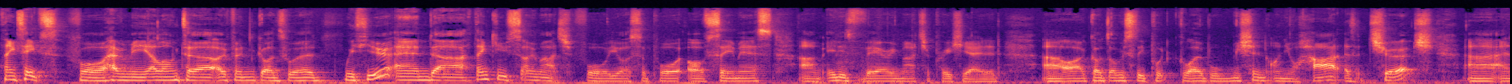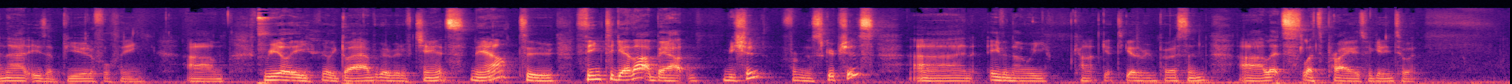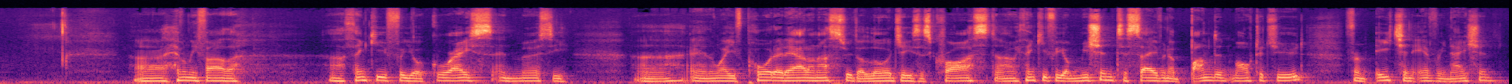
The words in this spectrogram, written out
Thanks heaps for having me along to open God's Word with you, and uh, thank you so much for your support of CMS. Um, it is very much appreciated. Uh, God's obviously put global mission on your heart as a church, uh, and that is a beautiful thing. Um, really, really glad we've got a bit of chance now to think together about mission from the scriptures. and even though we can't get together in person, uh, let's let's pray as we get into it. Uh, Heavenly Father, uh, thank you for your grace and mercy uh, and the way you've poured it out on us through the Lord Jesus Christ. Uh, we thank you for your mission to save an abundant multitude from each and every nation.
